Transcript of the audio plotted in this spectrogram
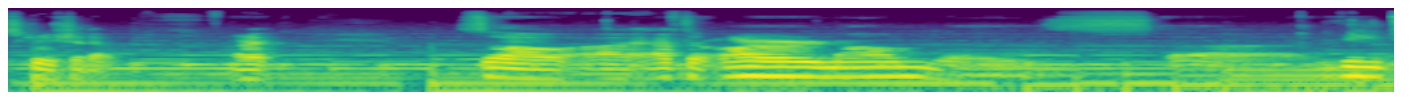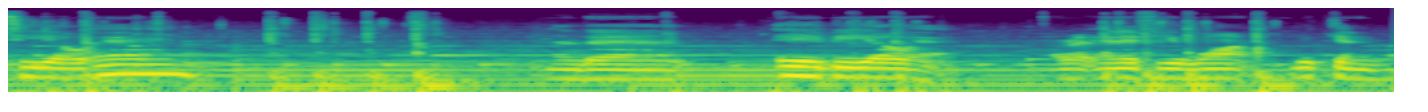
screw shit up. Alright. So uh, after RNOM was uh, VTOM and then ABOM all right and if you want you can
